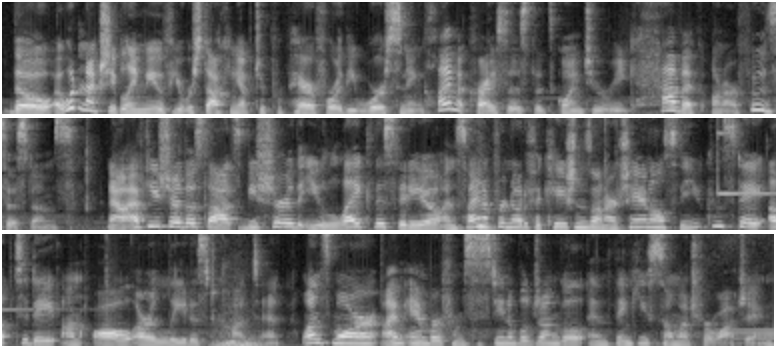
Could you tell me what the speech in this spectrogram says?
Though I wouldn't actually blame you if you were stocking up to prepare for the worsening climate crisis that's going to wreak havoc on our food systems. Now, after you share those thoughts, be sure that you like this video and sign up for notifications on our channel so that you can stay up to date on all our latest content. Once more, I'm Amber from Sustainable Jungle, and thank you so much for watching.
